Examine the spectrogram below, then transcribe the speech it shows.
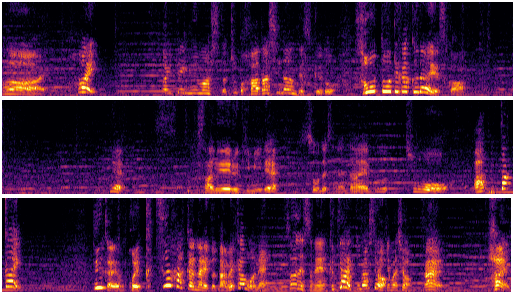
はい。はい。履いてみました。ちょっと裸足なんですけど相当でかくないですか？ね。ちょっとサルエル気味で。そうですね。だいぶ。そう。あったかい。っていうかねこれ靴履かないとダメかもね。そうですね。靴履きましょう。行きましょう。はい。はい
